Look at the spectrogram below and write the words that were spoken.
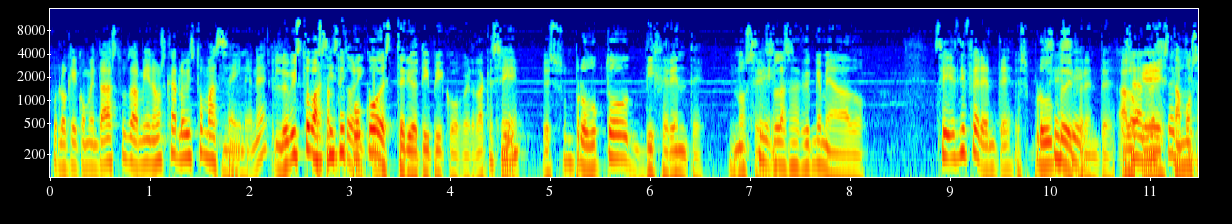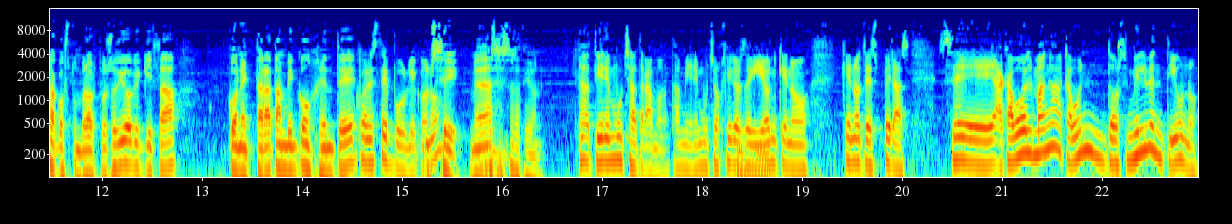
por lo que comentabas tú también, Oscar, lo he visto más seinen, ¿eh? Mm. Lo he visto Más bastante histórico. poco estereotípico, ¿verdad que sí? Sí. Es un producto diferente. No sé, Sí. esa es la sensación que me ha dado. Sí, es diferente. Es producto Sí, sí. diferente a O lo sea, que no es estamos acostumbrados. Por eso digo que quizá conectará también con gente... Con este público, ¿no? Sí, me da esa sensación. Ah, Tiene mucha trama también, hay muchos giros de guion que no, que no te esperas. Se acabó el manga, acabó en 2021.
